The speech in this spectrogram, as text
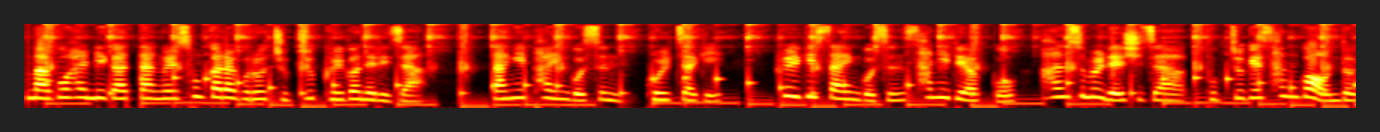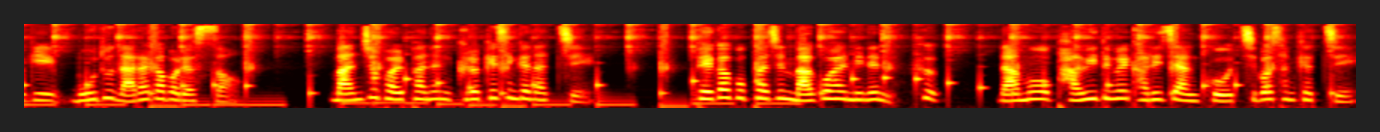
마고 할미가 땅을 손가락으로 쭉쭉 긁어내리자 땅이 파인 곳은 골짜기, 흙이 쌓인 곳은 산이 되었고 한숨을 내쉬자 북쪽의 산과 언덕이 모두 날아가 버렸어. 만주 벌판은 그렇게 생겨났지. 배가 고파진 마고 할미는 흙, 나무, 바위 등을 가리지 않고 집어삼켰지.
